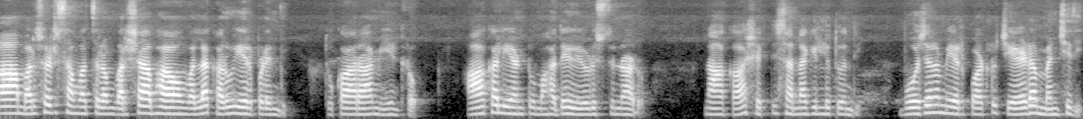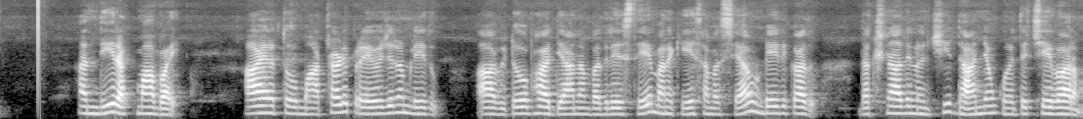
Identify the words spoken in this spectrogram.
ఆ మరుసటి సంవత్సరం వర్షాభావం వల్ల కరువు ఏర్పడింది తుకారాం ఇంట్లో. ఆకలి అంటూ మహదేవ్ ఏడుస్తున్నాడు. నాకా శక్తి సన్నగిల్లుతుంది. భోజనం ఏర్పాట్లు చేయడం మంచిది అంది రక్మాబాయ్. ఆయనతో మాట్లాడి ప్రయోజనం లేదు. ఆ విఠోభా ధ్యానం వదిలేస్తే మనకి ఏ సమస్య ఉండేది కాదు. దక్షిణాది నుంచి ధాన్యం కొని తెచ్చేవారం.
